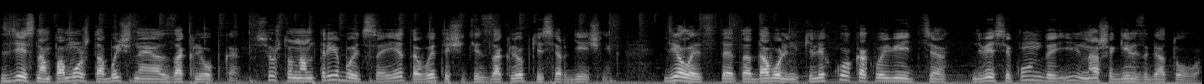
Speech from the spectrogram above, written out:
Здесь нам поможет обычная заклепка. Все, что нам требуется, это вытащить из заклепки сердечник. Делается это довольно-таки легко, как вы видите. 2 секунды и наша гильза готова.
